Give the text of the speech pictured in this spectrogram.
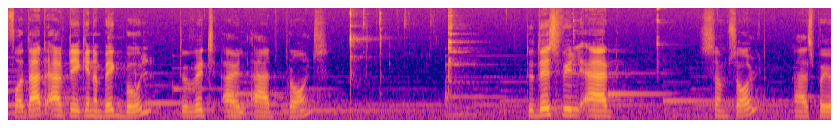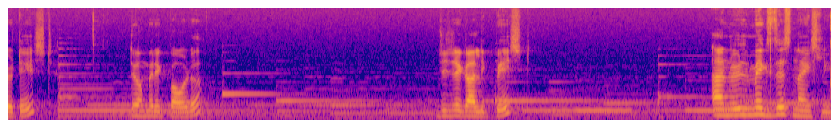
For that I have taken a big bowl to which I'll add prawns. To this we'll add some salt as per your taste, turmeric powder, ginger garlic paste and we will mix this nicely.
